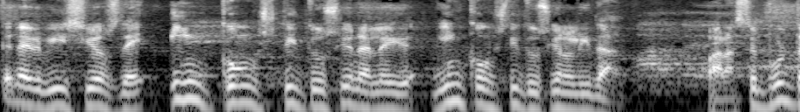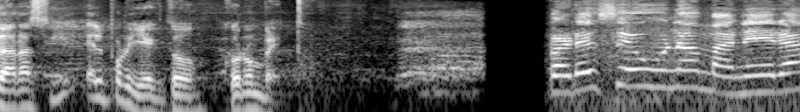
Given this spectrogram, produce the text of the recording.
tener vicios de inconstitucionalidad, para sepultar así el proyecto con un veto. Parece una manera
